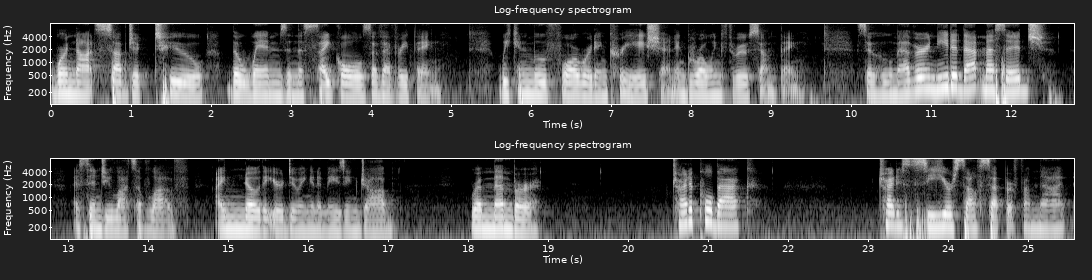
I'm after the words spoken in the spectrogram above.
We're not subject to the whims and the cycles of everything. We can move forward in creation and growing through something. So, whomever needed that message, I send you lots of love. I know that you're doing an amazing job. Remember, try to pull back, try to see yourself separate from that,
